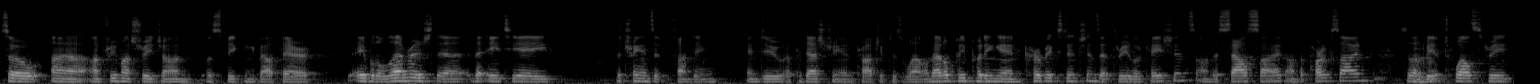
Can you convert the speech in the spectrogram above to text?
So uh, on Fremont Street, John was speaking about there, able to leverage the the ATA, the transit funding and do a pedestrian project as well. And that'll be putting in curb extensions at three locations on the south side, on the park side. So that'll be Mhm. at 12th Street,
